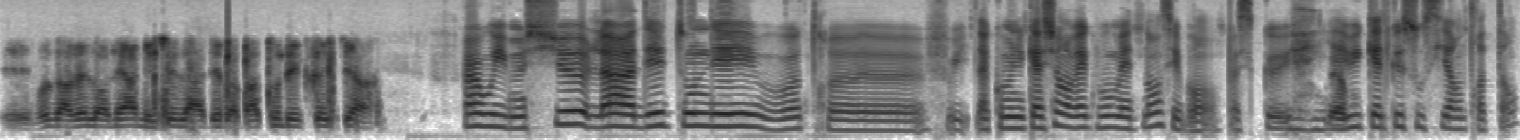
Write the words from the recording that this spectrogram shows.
Et vous avez l'honneur, monsieur Ladé Babatunde Christian. Ah oui, monsieur Ladé Toundé, votre, euh, la communication avec vous maintenant, c'est bon, parce qu'il y a eu quelques soucis entre-temps.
